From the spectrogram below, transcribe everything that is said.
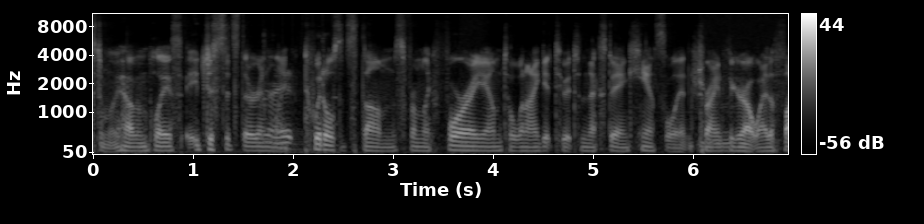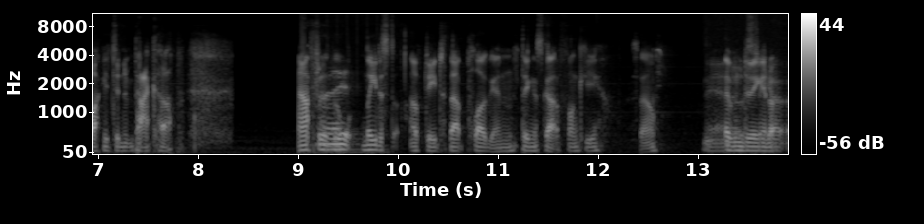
system we have in place. It just sits there and like twiddles its thumbs from like 4 a.m. till when I get to it to the next day and cancel it and try and figure out why the fuck it didn't back up. After Right. the latest update to that plugin, things got funky. So Yeah, I've been doing it a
